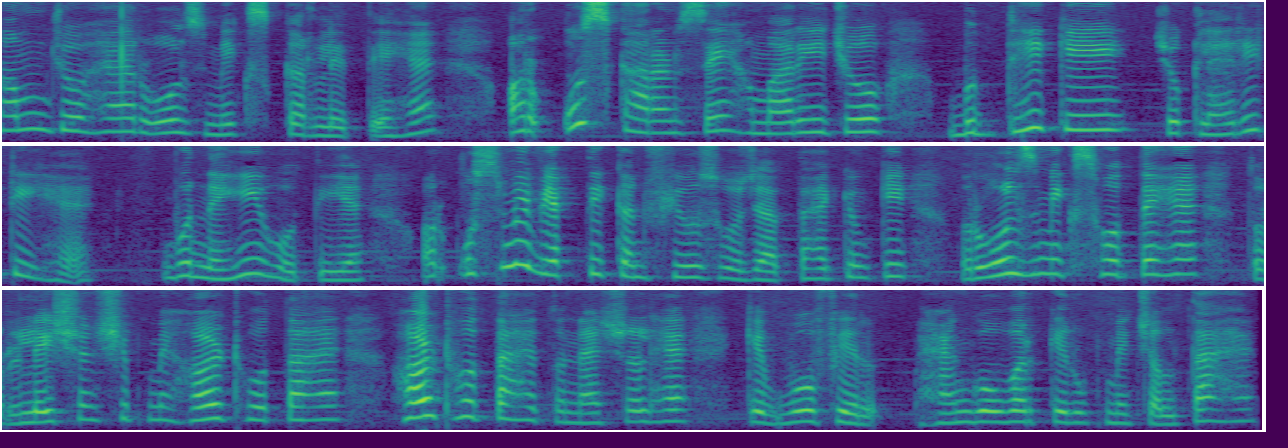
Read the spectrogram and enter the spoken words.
हम जो है रोल्स मिक्स कर लेते हैं और उस कारण से हमारी जो बुद्धि की जो क्लैरिटी है वो नहीं होती है और उसमें व्यक्ति कंफ्यूज हो जाता है क्योंकि रोल्स मिक्स होते हैं तो रिलेशनशिप में हर्ट होता है। हर्ट होता है तो नेचुरल है कि वो फिर हैंगओवर के रूप में चलता है।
